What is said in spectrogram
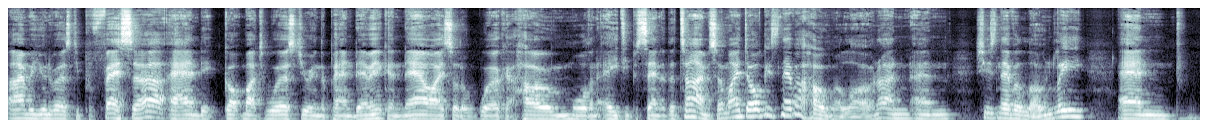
I'm a university professor and it got much worse during the pandemic. And now I sort of work at home more than 80% of the time. So my dog is never home alone and, and she's never lonely. And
